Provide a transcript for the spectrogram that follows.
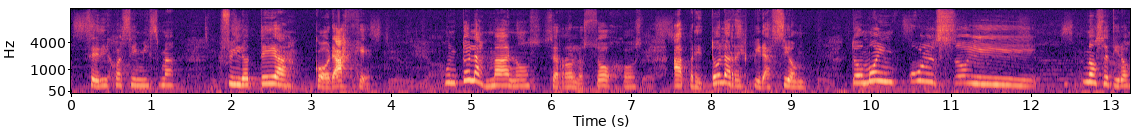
Se dijo a sí misma. Filotea, coraje. Juntó las manos, cerró los ojos, apretó la respiración, tomó impulso y... no se tiró.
